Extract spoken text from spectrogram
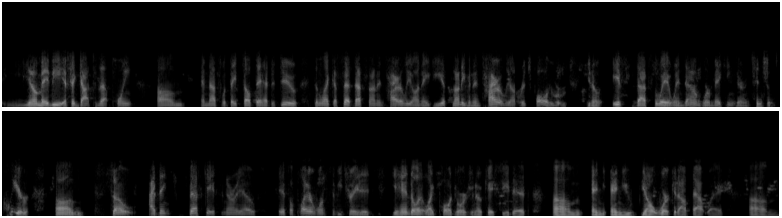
you know, maybe if it got to that point, um, and that's what they felt they had to do, then like I said, that's not entirely on AD. It's not even entirely on Rich Paul, who were, you know, if that's the way it went down, were making their intentions clear. Um, so I think best case scenario, if a player wants to be traded, you handle it like Paul George and OKC did, um, and and you you know work it out that way. Um,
